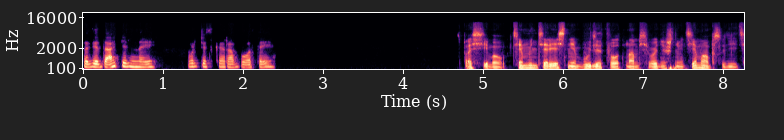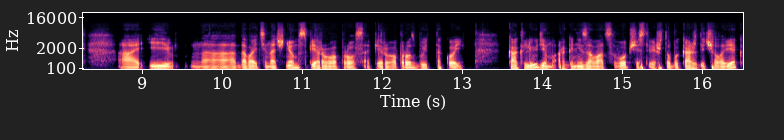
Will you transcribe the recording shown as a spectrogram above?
созидательной творческой работой. Спасибо. Тем интереснее будет вот нам сегодняшнюю тему обсудить. А, И а, давайте начнем с первого вопроса. Первый вопрос будет такой. Как людям организоваться в обществе, чтобы каждый человек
